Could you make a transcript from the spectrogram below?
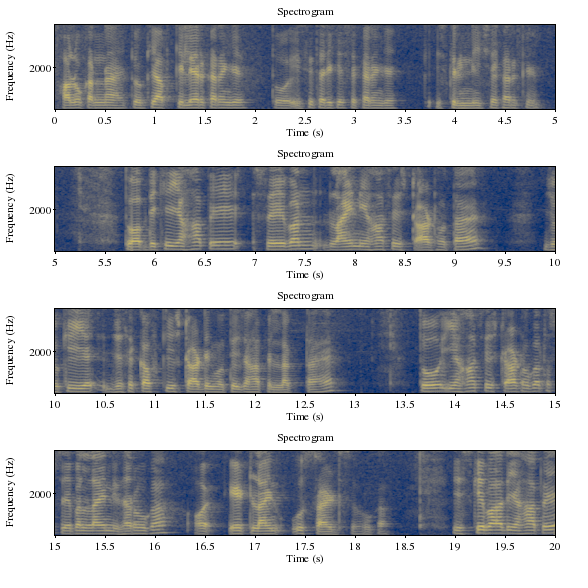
फॉलो करना है, क्योंकि आप क्लियर करेंगे तो इसी तरीके से करेंगे स्क्रीन नीचे करके। तो आप देखिए, यहाँ पे सेवन लाइन यहाँ से स्टार्ट होता है, जो कि जैसे कफ की स्टार्टिंग होती है, जहाँ पे लगता है। तो यहाँ से स्टार्ट होगा तो सेवन लाइन इधर होगा और एट लाइन उस साइड से होगा। इसके बाद यहाँ पे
